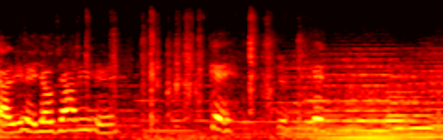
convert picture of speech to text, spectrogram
ရလေးဟဲ့ယောက်ျားလေးဟဲ့ကဲကဲ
